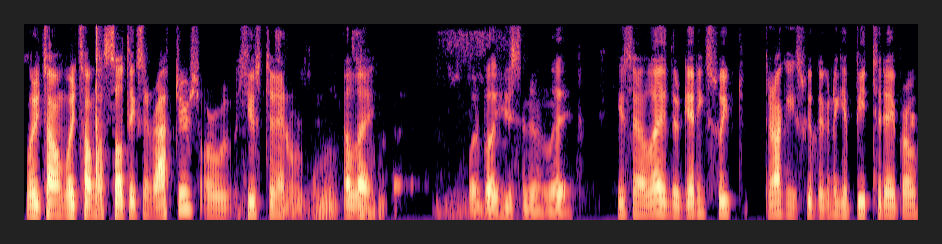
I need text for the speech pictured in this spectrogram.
What are you talking? What are you talking about? Celtics and Raptors or Houston and LA? What about Houston and LA? Houston and LA, they're getting swept. They're not getting swept. They're gonna get beat today, bro.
